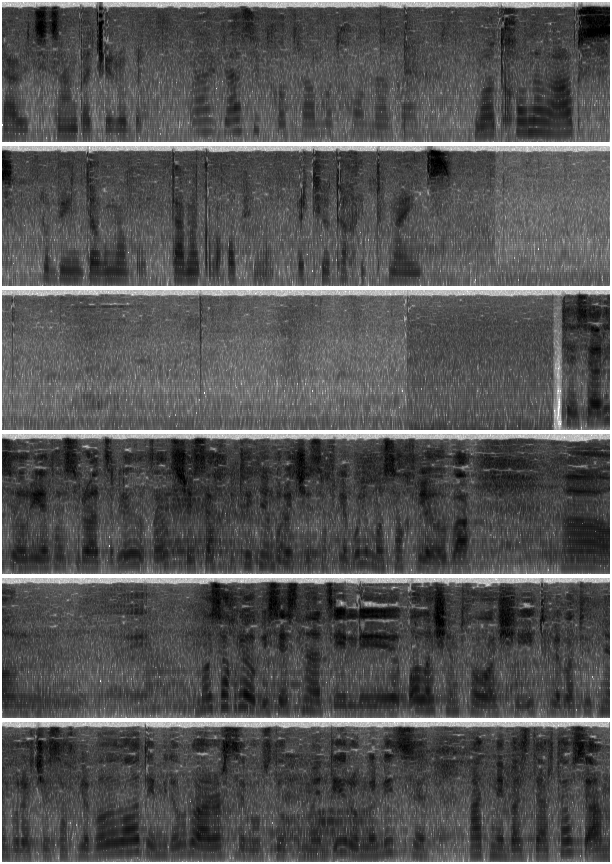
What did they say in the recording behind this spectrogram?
რა ვიცი ძალიან გაჭიროებია აი რა სიტყვით რა მოთხოვნა გაქვს? მოთხოვნა აქვს რომ ბინ დამაკმაყოფილო ერთი ოთახით მაინც ეს არის 2008 წელს შესახლებული თვითნებურად შესახლებული მოსახლეობა. აა მოსახლეობის ეს ნაწილი ყველა შემთხვევაში ითვლება თვითნებურად შესახლებულად, იმიტომ რომ არ არსებობს დოკუმენტი, რომელიც მათ ნებას დართავს ამ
